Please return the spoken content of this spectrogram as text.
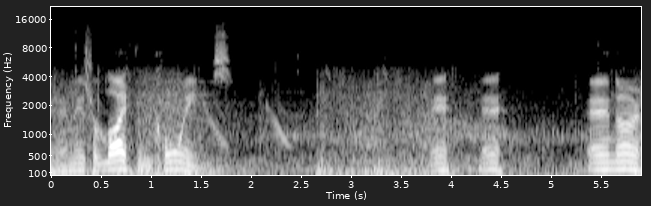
And there's a life and coins. Eh, eh. Eh, no.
